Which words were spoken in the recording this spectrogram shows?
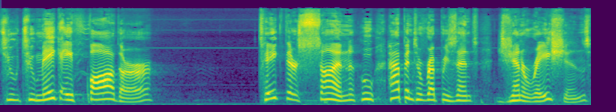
to, to make a father take their son, who happened to represent generations,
